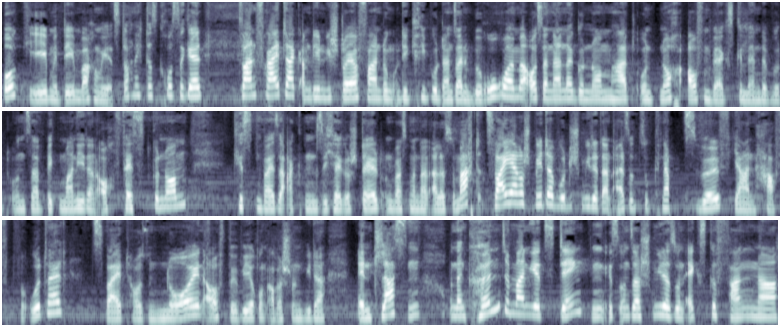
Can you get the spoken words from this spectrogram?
okay, mit dem machen wir jetzt doch nicht das große Geld. Es war ein Freitag, an dem die Steuerfahndung und die Kripo dann seine Büroräume auseinandergenommen hat und noch auf dem Werksgelände wird unser Big Money dann auch festgenommen kistenweise Akten sichergestellt und was man dann alles so macht. Zwei Jahre später wurde Schmiede dann also zu knapp zwölf Jahren Haft verurteilt. 2009 auf Bewährung aber schon wieder entlassen. Und dann könnte man jetzt denken, ist unser Schmieder so ein Ex-Gefangener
